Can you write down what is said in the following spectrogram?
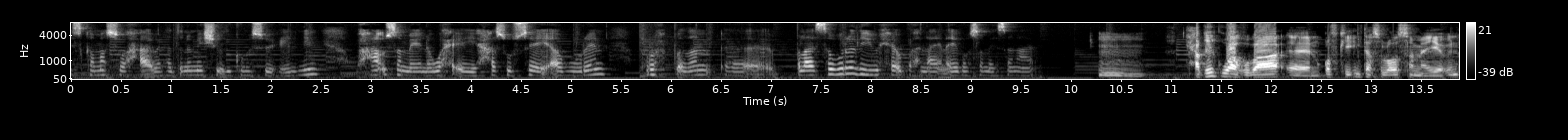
iskama soo xaabin haddana meeshooda kuma soo celinin. Waxaan u sameynay wax ay xasuuse ay abuureen qurux badan balaa sawiradii waxay u bahnaayeen ayagoo sameysanayo. Xaqiiq waa hubaa qofkii intaas loo sameeyo in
